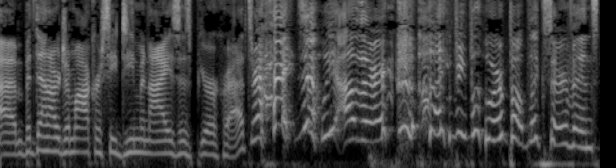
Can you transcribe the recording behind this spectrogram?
Um, but then our democracy demonizes bureaucrats, right? So we other like people who are public servants.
